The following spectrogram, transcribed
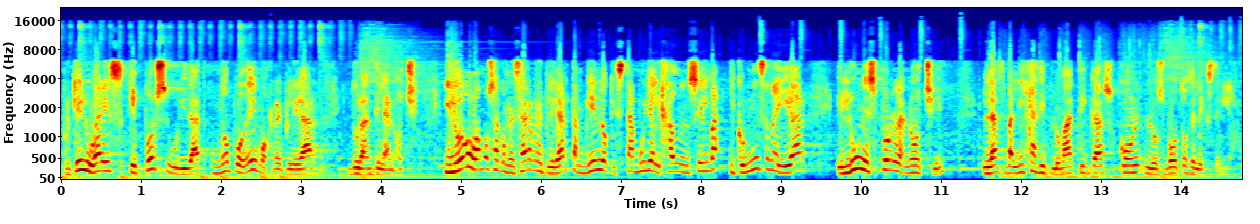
porque hay lugares que por seguridad no podemos replegar durante la noche. Y luego vamos a comenzar a replegar también lo que está muy alejado en selva y comienzan a llegar el lunes por la noche las valijas diplomáticas con los votos del exterior.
